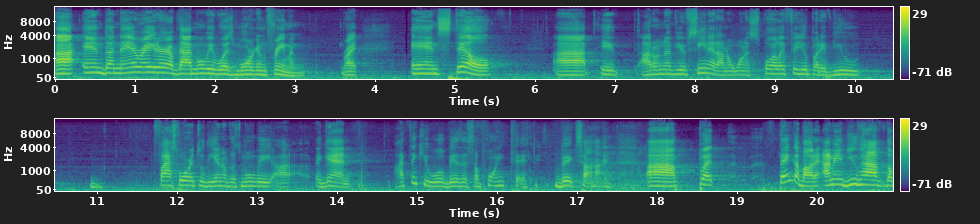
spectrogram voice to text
Uh, and the narrator of that movie was Morgan Freeman, right? And still, uh, if, I don't know if you've seen it, I don't want to spoil it for you, but if you fast forward to the end of this movie, uh, again, I think you will be disappointed big time. Uh, but think about it. I mean, you have the,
